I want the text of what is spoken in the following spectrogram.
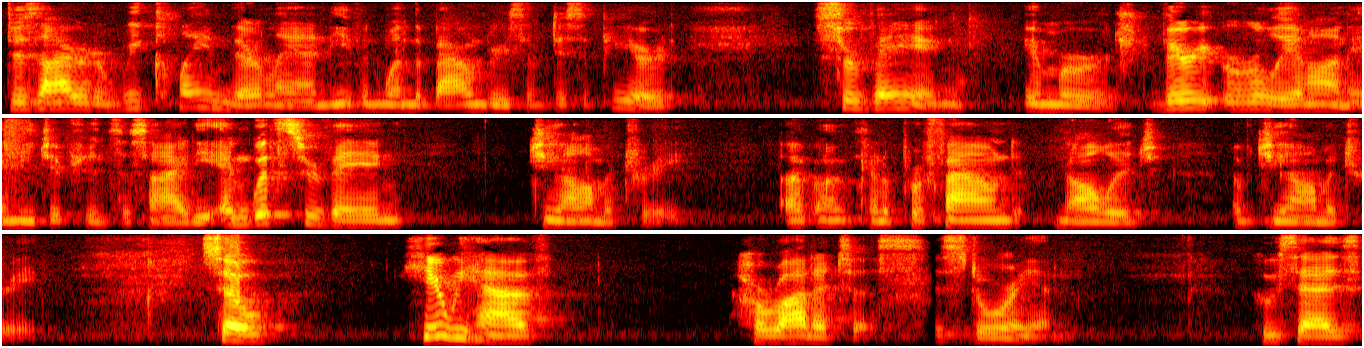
desire to reclaim their land even when the boundaries have disappeared, surveying emerged very early on in Egyptian society, and with surveying, geometry, a, a kind of profound knowledge of geometry. So here we have Herodotus, historian, who says,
